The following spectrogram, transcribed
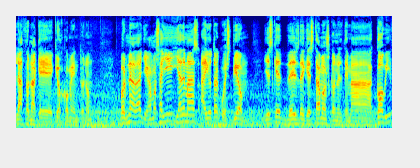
la zona que, que os comento, ¿no? Pues nada, llegamos allí y además hay otra cuestión. Y es que desde que estamos con el tema COVID,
